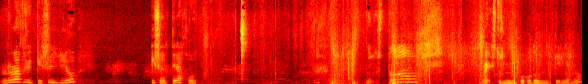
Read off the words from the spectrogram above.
Rodri, que soy yo, y soltera Hot. Todos. Esto es un poco tontería, ¿no?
